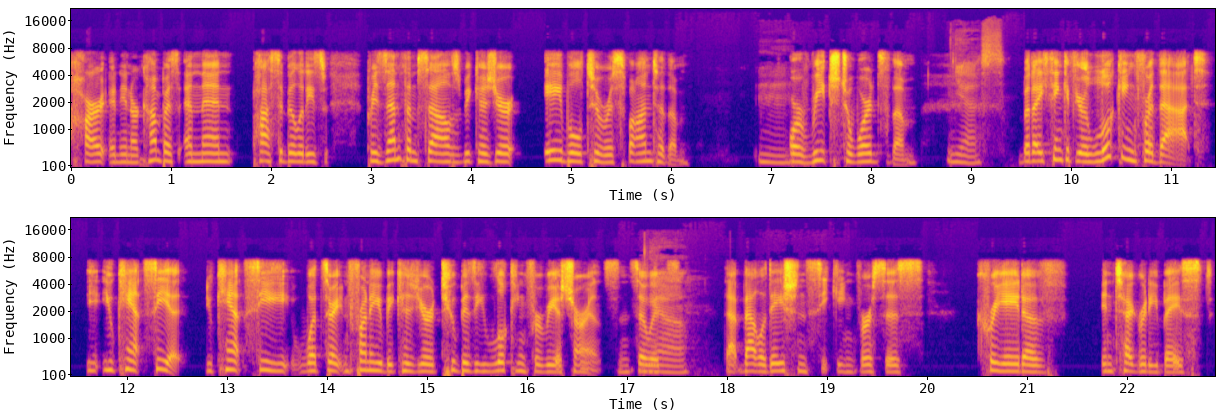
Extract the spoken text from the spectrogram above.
heart and inner compass, and then possibilities present themselves because you're able to respond to them mm. or reach towards them. Yes. But I think if you're looking for that, you can't see it. You can't see what's right in front of you because you're too busy looking for reassurance. And so yeah. it's that validation seeking versus creative integrity based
